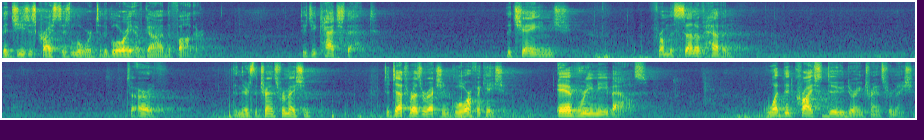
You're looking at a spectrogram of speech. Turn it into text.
that Jesus Christ is Lord to the glory of God the Father. Did you catch that? The change from the Son of Heaven to earth. Then there's the transformation to death, resurrection, glorification. Every knee bows. What did Christ do during transformation?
